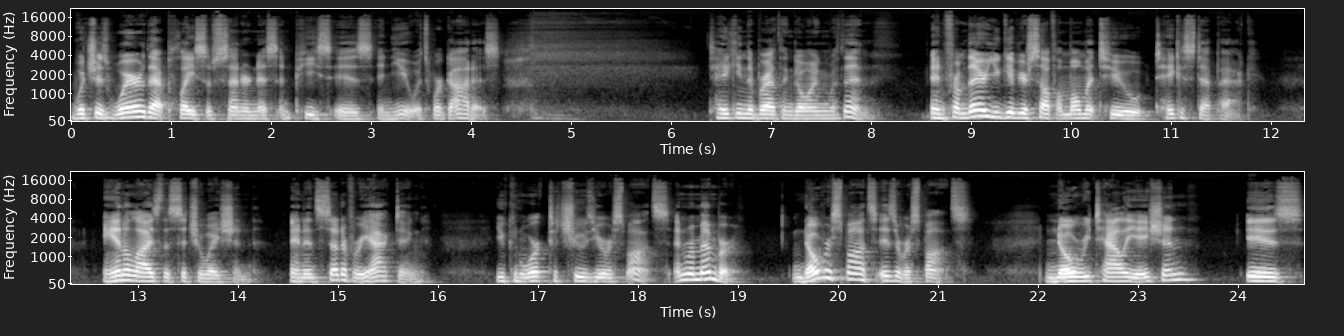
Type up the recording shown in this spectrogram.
which is where that place of centeredness and peace is in you. It's where God is. Taking the breath and going within. And from there, you give yourself a moment to take a step back, analyze the situation, and instead of reacting, you can work to choose your response. And remember, no response is a response. No retaliation is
